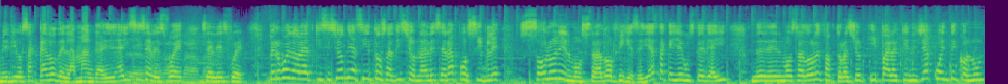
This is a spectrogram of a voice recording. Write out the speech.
medio sacado de la manga. Ahí sí se les fue, se les fue. Pero bueno, la adquisición de asientos adicionales será posible solo en el mostrador, fíjese, ya hasta que llegue usted de ahí, en el mostrador de facturación y para quienes ya cuenten con un,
